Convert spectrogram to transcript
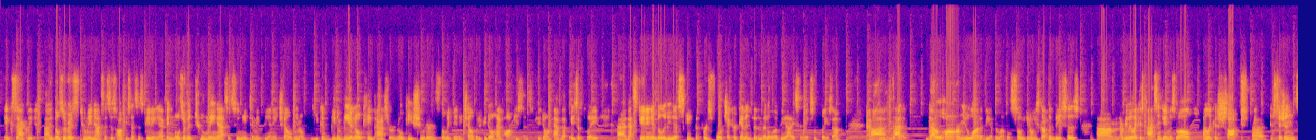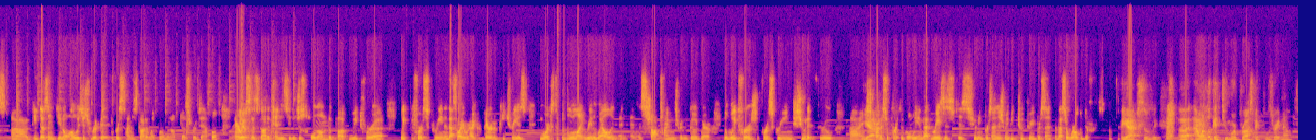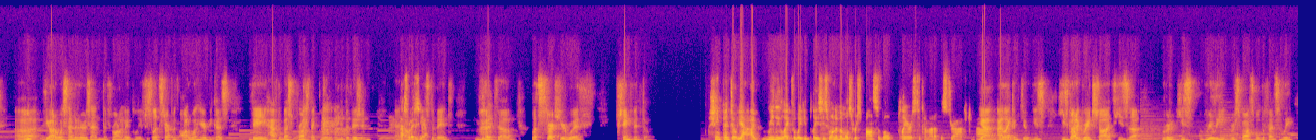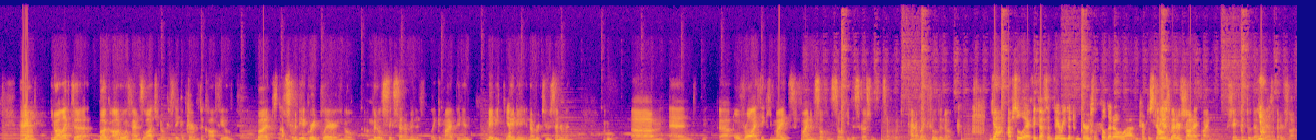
Exactly. Uh, those are his two main assets: is hockey sense and skating. I think those are the two main assets you need to make the NHL. You know, you can you can be an okay passer, an okay shooter, and still make the NHL. But if you don't have hockey sense, if you don't have that pace of play, uh, that skating ability to escape the first forecheck or get into the middle of the ice and make some plays up, uh, that that'll harm you a lot at the upper level. So you know he's got the bases. Um, I really like his passing game as well. I like his shot uh, decisions. Uh, he doesn't you know always just rip it the first time he's got it like Romanov does, for example. Harris yeah. has got a tendency to just hold on to the puck, wait for a wait for a screen, and that's why I, compare him to Petry. Is he works the blue line really well, and, and, and his shot timing is really good. Where he'll wait for a, for a screen, shoot it through, uh, and yeah. just try to surprise the goalie, and that raises his shooting percentage maybe two three percent, and that's a world of difference. Yeah, absolutely. Uh, I want to look at two more prospect pools right now. Uh, mm-hmm. The Ottawa Senators and the Toronto Maple Leafs. So let's start with Ottawa here because they have the best prospect pool in the division, and that's I don't think I that's yeah. debate. But um, let's start here with Shane Pinto. Shane Pinto, yeah, I really like the way he plays. He's one of the most responsible players to come out of this draft. Yeah, um, I like him too. He's he's got a great shot. He's uh, re- he's really responsible defensively. And yeah. you know, I like to bug Ottawa fans a lot, you know, because they compare him to Caufield. But he's going to be a great player. You know, a middle six centerman, like in my opinion, maybe yep. maybe number two centerman. Mm-hmm. Um, and uh, overall, I think he might find himself in Selke discussions at some point, kind of like Phil Danault. Yeah, absolutely. I think that's a very good comparison. Phil Danault, uh, in terms of he has a better shot, I find. Shane Pinto definitely yeah. has a better shot.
